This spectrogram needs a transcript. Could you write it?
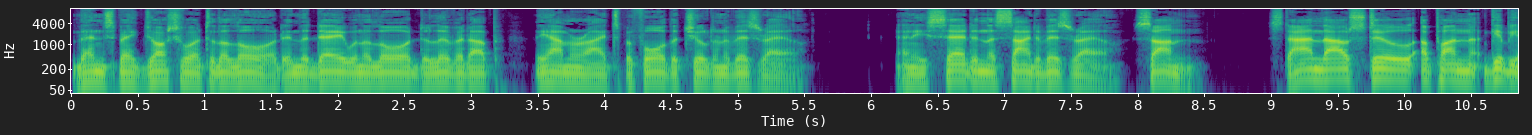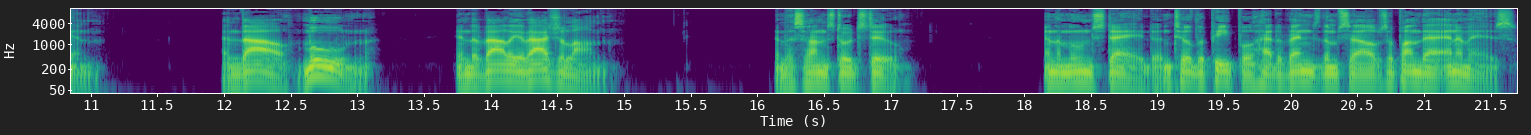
Then spake Joshua to the Lord in the day when the Lord delivered up the Amorites before the children of Israel. And he said in the sight of Israel, Sun, stand thou still upon Gibeon, and thou, moon, in the valley of Ajalon. And the sun stood still, and the moon stayed, until the people had avenged themselves upon their enemies.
